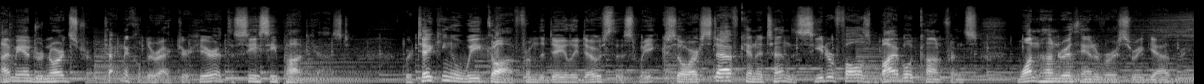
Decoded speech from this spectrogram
I'm Andrew Nordstrom, Technical Director here at the CC Podcast. We're taking a week off from the Daily Dose this week so our staff can attend the Cedar Falls Bible Conference 100th Anniversary Gathering.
